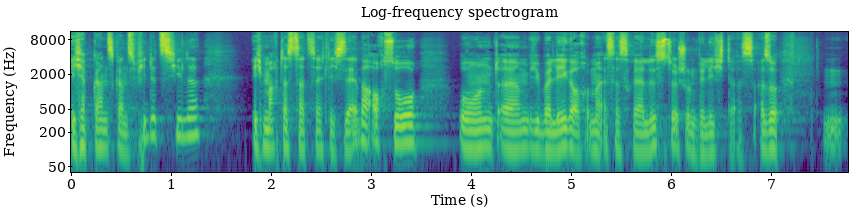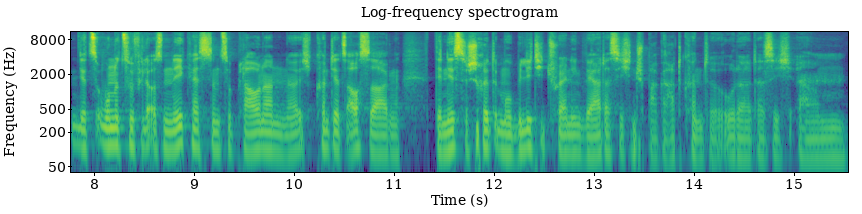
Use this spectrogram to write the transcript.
ich habe ganz, ganz viele Ziele. Ich mache das tatsächlich selber auch so und ähm, ich überlege auch immer, ist das realistisch und will ich das? Also jetzt ohne zu viel aus dem Nähkästchen zu plaudern, ne, ich könnte jetzt auch sagen, der nächste Schritt im Mobility Training wäre, dass ich einen Spagat könnte oder dass ich ähm,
